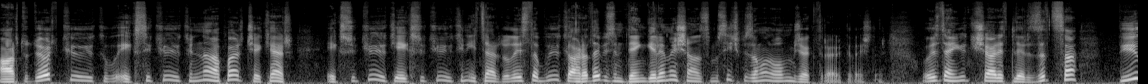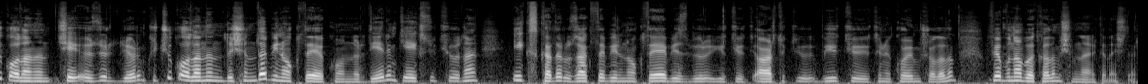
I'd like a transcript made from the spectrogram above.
Artı 4 Q yükü bu eksi Q yükünü ne yapar? Çeker. Eksi Q yükü eksi Q yükünü iter. Dolayısıyla bu yük arada bizim dengeleme şansımız hiçbir zaman olmayacaktır arkadaşlar. O yüzden yük işaretleri zıtsa büyük olanın şey özür diliyorum küçük olanın dışında bir noktaya konulur. Diyelim ki eksi q'dan x kadar uzakta bir noktaya biz bir yük, yük artık büyük q yükünü koymuş olalım ve buna bakalım şimdi arkadaşlar.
